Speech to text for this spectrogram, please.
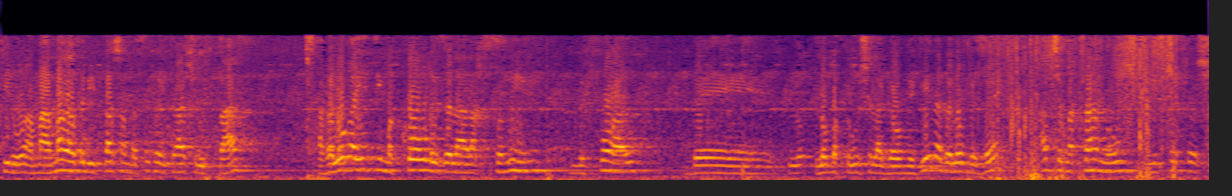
כאילו המאמר הזה נתפס שם בספר יצירה שהודפס, אבל לא ראיתי מקור לזה לאלכסונים בפועל, ב, לא, לא בפירוש של הגאון מווינה ולא בזה, עד שמצאנו, ספר ש...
